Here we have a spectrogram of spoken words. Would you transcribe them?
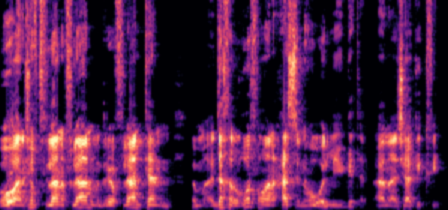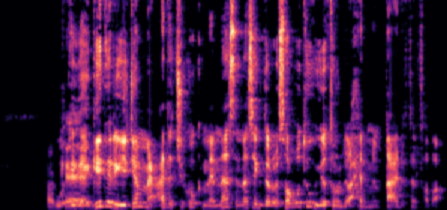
أوه أنا شفت فلان فلان ومدري فلان كان دخل الغرفة وأنا حاسس إنه هو اللي قتل. أنا شاكك فيه. okay. واذا قدر يجمع عدد شكوك من الناس الناس يقدروا يصوتوا ويطردوا أحد من قاعدة الفضاء.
